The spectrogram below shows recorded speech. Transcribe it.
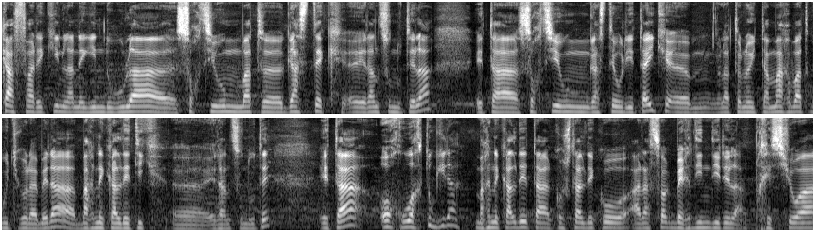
kafarekin lan egin dugula sortziun bat uh, gaztek erantzun dutela eta sortziun gazte horietaik latonoita mar bat guti gora bera barnekaldetik erantzun dute. Eta hor huartu gira barnekalde eta kostaldeko arazoak berdin direla. Presioa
